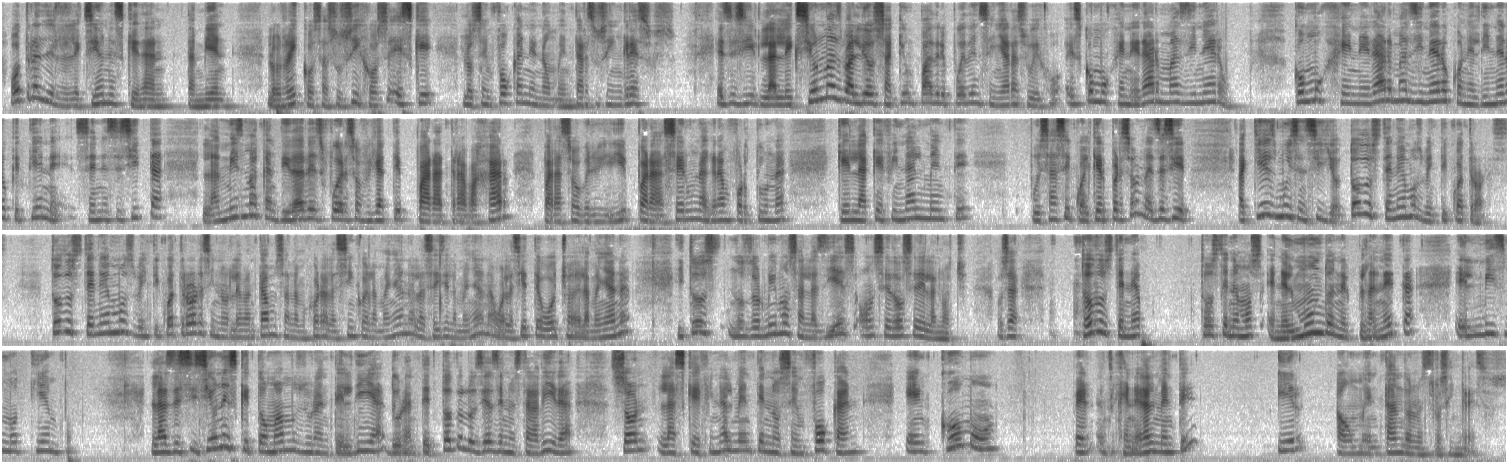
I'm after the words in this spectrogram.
Otra de las lecciones que dan también los ricos a sus hijos es que los enfocan en aumentar sus ingresos. Es decir, la lección más valiosa que un padre puede enseñar a su hijo es cómo generar más dinero. Cómo generar más dinero con el dinero que tiene. Se necesita la misma cantidad de esfuerzo, fíjate, para trabajar, para sobrevivir, para hacer una gran fortuna, que la que finalmente pues hace cualquier persona. Es decir, aquí es muy sencillo, todos tenemos 24 horas. Todos tenemos 24 horas y nos levantamos a lo mejor a las 5 de la mañana, a las 6 de la mañana o a las 7 u 8 de la mañana y todos nos dormimos a las 10, 11, 12 de la noche. O sea, todos, todos tenemos en el mundo, en el planeta, el mismo tiempo. Las decisiones que tomamos durante el día, durante todos los días de nuestra vida, son las que finalmente nos enfocan en cómo generalmente ir aumentando nuestros ingresos.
